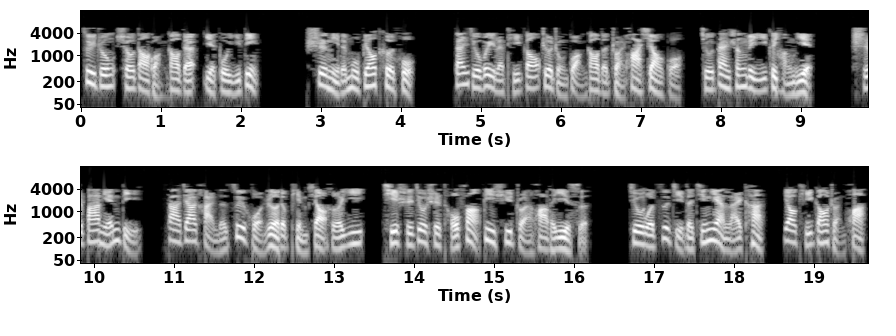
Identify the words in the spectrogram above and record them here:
最终收到广告的也不一定是你的目标客户。单就为了提高这种广告的转化效果，就诞生了一个行业。十八年底，大家喊的最火热的品效合一，其实就是投放必须转化的意思。就我自己的经验来看，要提高转化，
